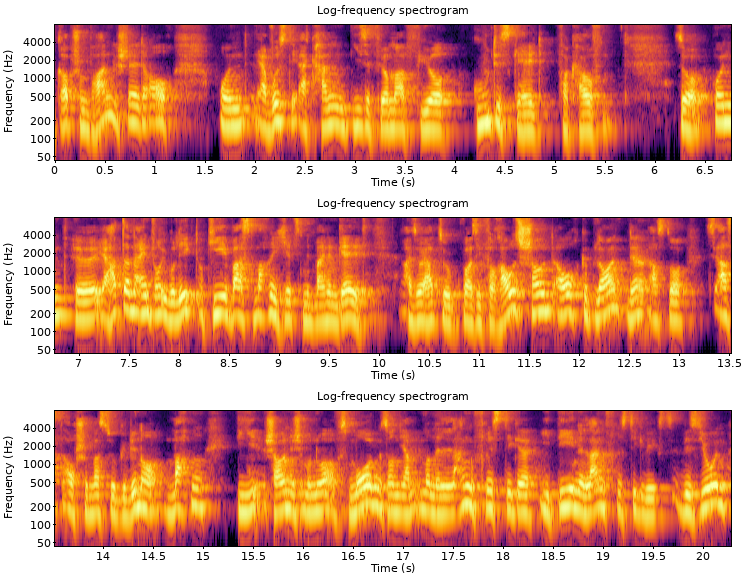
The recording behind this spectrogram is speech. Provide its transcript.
gab schon ein paar Angestellte auch. Und er wusste, er kann diese Firma für gutes Geld verkaufen. So, und äh, er hat dann einfach überlegt, okay, was mache ich jetzt mit meinem Geld? Also er hat so quasi vorausschauend auch geplant. Ne? Erster, das erste auch schon, was so Gewinner machen, die schauen nicht immer nur aufs Morgen, sondern die haben immer eine langfristige Idee, eine langfristige Vision. Und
